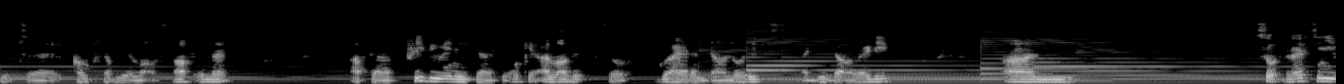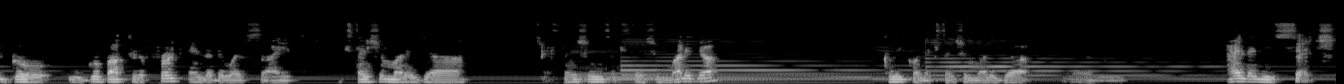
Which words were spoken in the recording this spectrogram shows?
put uh, comfortably a lot of stuff in there. After previewing it I say okay I love it. So go ahead and download it. I did that already. And so the next thing you go you go back to the front end of the website. Extension manager extensions extension manager. Click on extension manager. Um, and then you search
